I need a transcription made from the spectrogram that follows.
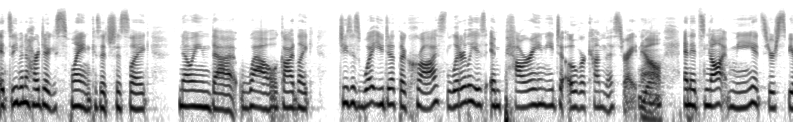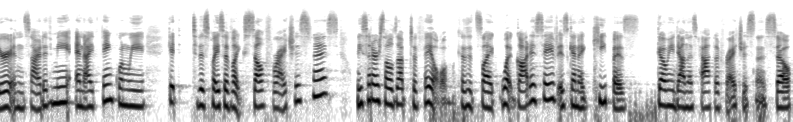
it's even hard to explain because it's just like knowing that wow, God like Jesus, what you did at the cross literally is empowering me to overcome this right now. And it's not me, it's your spirit inside of me. And I think when we get to this place of like self righteousness, we set ourselves up to fail because it's like what God has saved is going to keep us going down this path of righteousness. So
